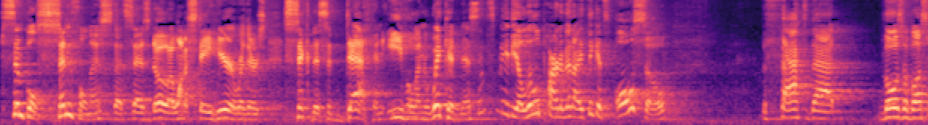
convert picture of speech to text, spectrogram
simple sinfulness that says, no, I want to stay here where there's sickness and death and evil and wickedness. That's maybe a little part of it. I think it's also the fact that those of us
